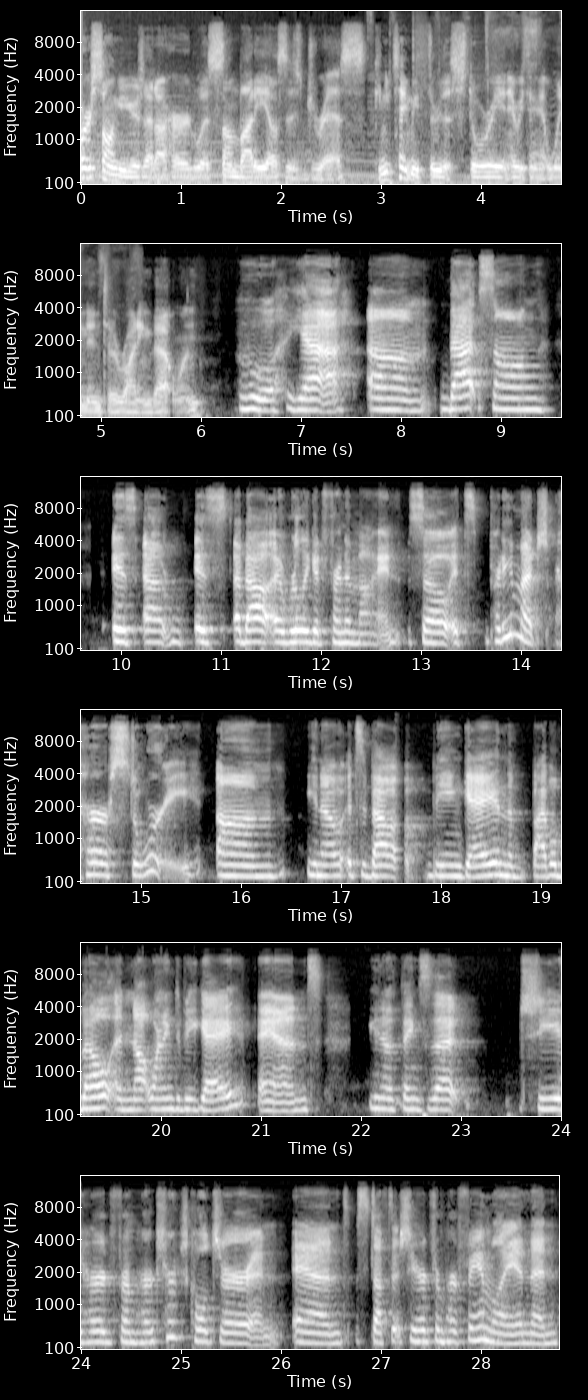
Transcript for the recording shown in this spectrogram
first song of yours that I heard was Somebody Else's Dress. Can you take me through the story and everything that went into writing that one? Ooh, yeah. Um, that song is uh, is about a really good friend of mine. So it's pretty much her story. Um, you know, it's about being gay in the Bible Belt and not wanting to be gay, and you know things that she heard from her church culture and and stuff that she heard from her family, and then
